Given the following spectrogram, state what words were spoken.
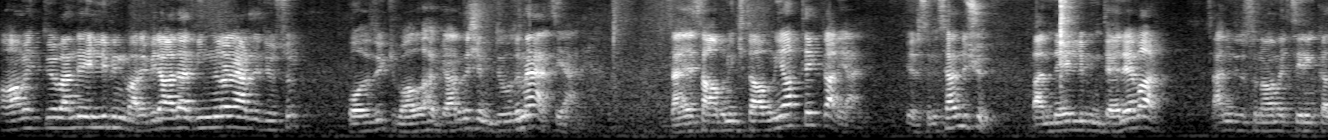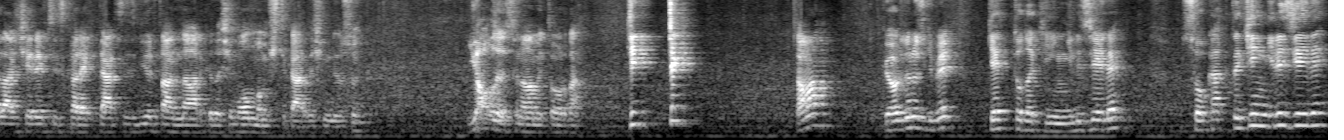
Ahmet diyor bende 50 bin var. E birader bin lira nerede diyorsun? O da diyor ki vallahi kardeşim do the math yani. Sen hesabını kitabını yap tekrar yani. Gerisini sen düşün. Bende 50 bin TL var. Sen diyorsun Ahmet senin kadar şerefsiz, karaktersiz bir tane daha arkadaşım olmamıştı kardeşim diyorsun. Yolluyorsun Ahmet'i oradan. Çık çık. Tamam. Gördüğünüz gibi gettodaki İngilizceyle, sokaktaki İngilizceyle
